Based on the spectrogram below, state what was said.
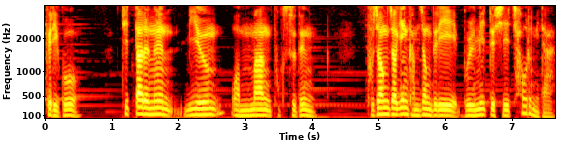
그리고 뒤따르는 미움, 원망, 복수 등 부정적인 감정들이 물밀듯이 차오릅니다.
